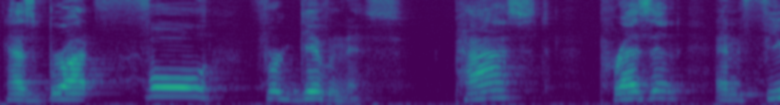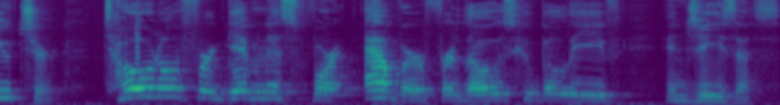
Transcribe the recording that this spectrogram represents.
has brought full forgiveness, past, present, and future. Total forgiveness forever for those who believe in Jesus.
